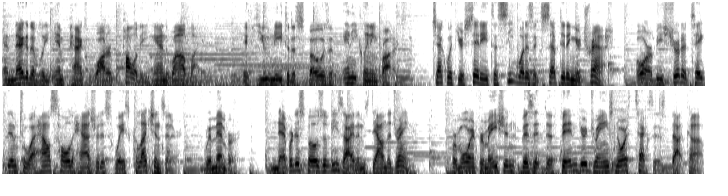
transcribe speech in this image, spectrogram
and negatively impact water quality and wildlife. If you need to dispose of any cleaning products, check with your city to see what is accepted in your trash, or be sure to take them to a household hazardous waste collection center. Remember, never dispose of these items down the drain. For more information, visit defendyourdrainsnorthtexas.com.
